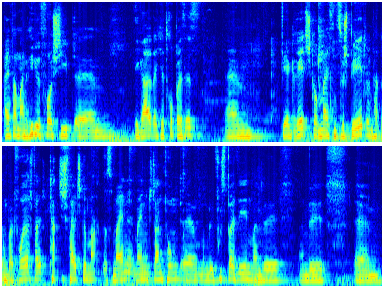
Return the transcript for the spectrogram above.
einfach mal einen Riegel vorschiebt, ähm, egal welche Truppe es ist. Ähm, wer grätscht, kommt meistens zu spät und hat irgendwas vorher falsch, taktisch falsch gemacht. Das ist meine, mein Standpunkt. Ähm, man will Fußball sehen, man will, man will ähm,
